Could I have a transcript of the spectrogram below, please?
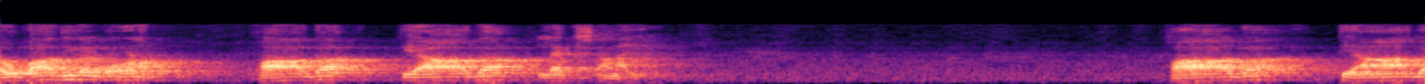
ഉപാധികൾ പോണം. ഭാഗ ത്യാഗ ലക്ഷണ. ഭാഗ ത്യാഗ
